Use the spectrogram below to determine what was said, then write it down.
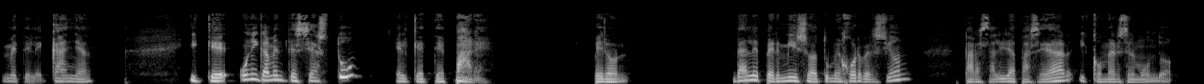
métele caña y que únicamente seas tú el que te pare. Pero dale permiso a tu mejor versión para salir a pasear y comerse el mundo.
